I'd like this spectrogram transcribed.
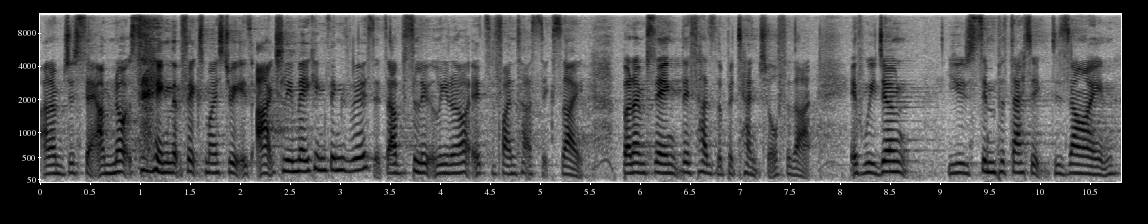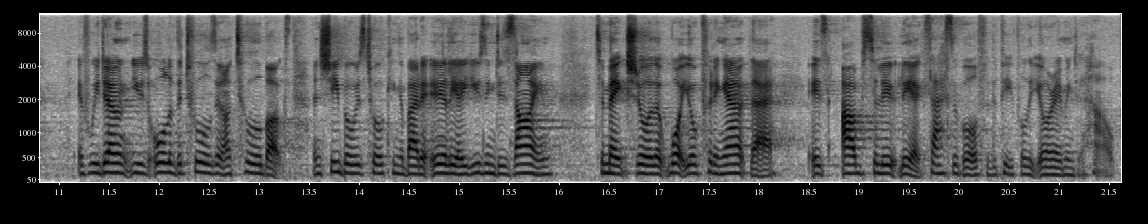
And I'm just saying, I'm not saying that Fix My Street is actually making things worse. It's absolutely not. It's a fantastic site. But I'm saying this has the potential for that. If we don't use sympathetic design if we don't use all of the tools in our toolbox, and Sheba was talking about it earlier, using design to make sure that what you're putting out there is absolutely accessible for the people that you're aiming to help.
